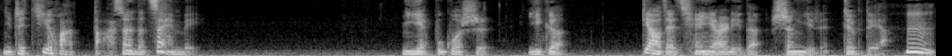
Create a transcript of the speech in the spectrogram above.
你这计划打算的再美，你也不过是一个掉在钱眼里的生意人，对不对呀？嗯，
